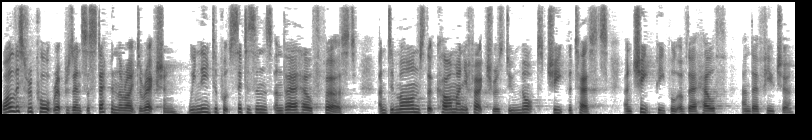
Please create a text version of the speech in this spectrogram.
While this report represents a step in the right direction, we need to put citizens and their health first and demand that car manufacturers do not cheat the tests and cheat people of their health and their future.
